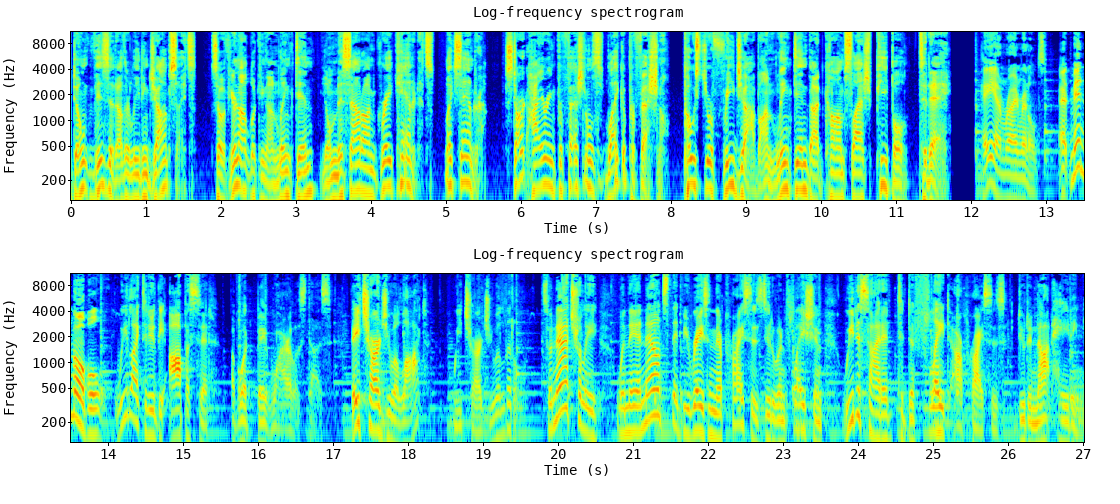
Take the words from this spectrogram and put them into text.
don't visit other leading job sites. So if you're not looking on LinkedIn, you'll miss out on great candidates like Sandra. Start hiring professionals like a professional. Post your free job on linkedin.com/people today. Hey, I'm Ryan Reynolds. At Mint Mobile, we like to do the opposite of what Big Wireless does. They charge you a lot, we charge you a little. So naturally, when they announced they'd be raising their prices due to inflation, we decided to deflate our prices due to not hating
